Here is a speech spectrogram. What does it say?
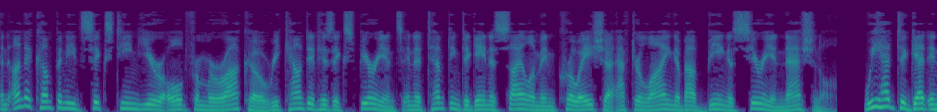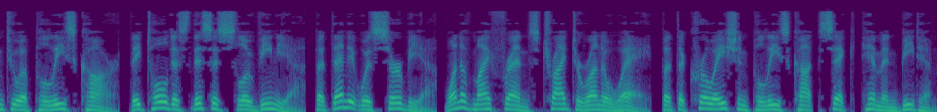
An unaccompanied 16-year-old from Morocco recounted his experience in attempting to gain asylum in Croatia after lying about being a Syrian national. We had to get into a police car, they told us this is Slovenia, but then it was Serbia. One of my friends tried to run away, but the Croatian police caught sick him and beat him.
